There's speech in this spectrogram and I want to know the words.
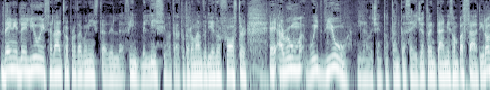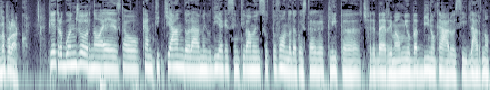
Danny Day-Lewis l'altro protagonista del film bellissimo tratto dal romanzo di Edward Foster, è A Room with View 1986, già 30 anni sono passati. Rosa Polacco. Pietro, buongiorno. Eh, stavo canticchiando la melodia che sentivamo in sottofondo da questa clip eh, celeberrima, Un mio babbino caro, sì, l'Arno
